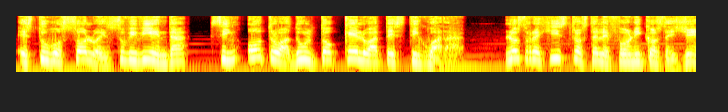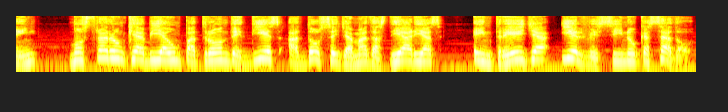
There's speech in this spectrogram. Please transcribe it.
estuvo solo en su vivienda sin otro adulto que lo atestiguara. Los registros telefónicos de Jane mostraron que había un patrón de 10 a 12 llamadas diarias entre ella y el vecino casado,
